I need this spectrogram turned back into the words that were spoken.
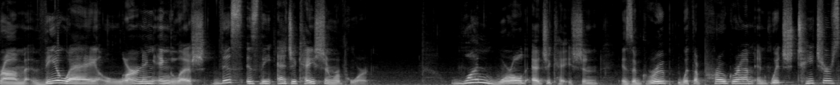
From VOA Learning English, this is the Education Report. One World Education is a group with a program in which teachers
